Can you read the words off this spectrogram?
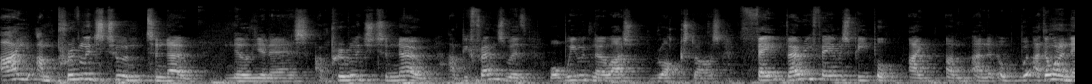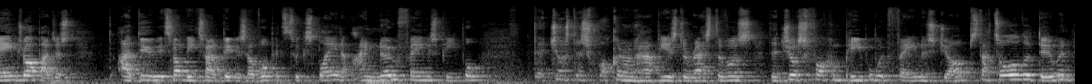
I am privileged to to know millionaires. I'm privileged to know and be friends with what we would know as rock stars, Fa- very famous people. I um, and I don't want to name drop. I just I do. It's not me trying to big myself up. It's to explain. I know famous people. They're just as fucking unhappy as the rest of us. They're just fucking people with famous jobs. That's all they're doing.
